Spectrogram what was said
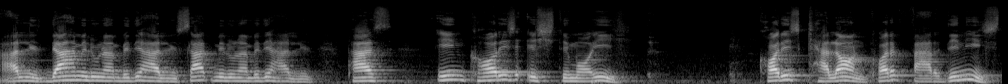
حل نیست. ده میلیون هم بدی حل نیست. صد میلیون هم بدی حل نیست. پس این کاریش اجتماعی. کاریش کلان. کار فردی نیست.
